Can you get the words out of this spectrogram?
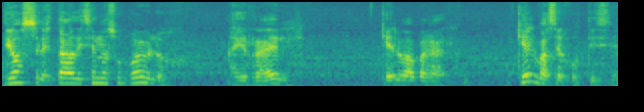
Dios le estaba diciendo a su pueblo, a Israel, que Él va a pagar, que Él va a hacer justicia.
